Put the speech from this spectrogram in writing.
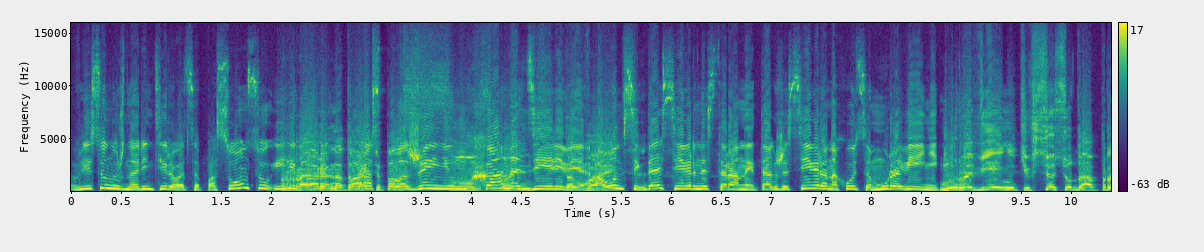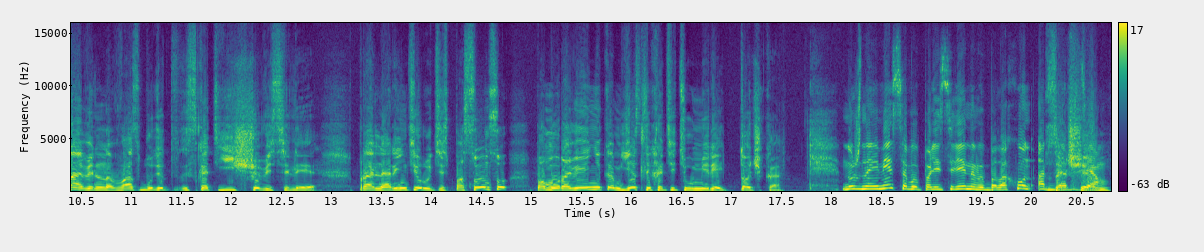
В лесу нужно ориентироваться по солнцу или по, Правильно, по давайте по расположению солнцу мха на дереве, а он Давайте. всегда с северной стороны. Также с севера находятся муравейники. Муравейники, все сюда, правильно, вас будет искать еще веселее. Правильно, ориентируйтесь по солнцу, по муравейникам, если хотите умереть. Точка. Нужно иметь с собой полиэтиленовый балахон от Зачем? дождя.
